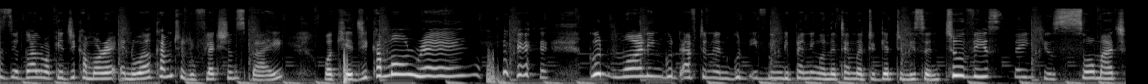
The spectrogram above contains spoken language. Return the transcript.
this is your girl Wakeji Kamore, and welcome to Reflections by Wakeji Kamore. good morning, good afternoon, good evening, depending on the time that you get to listen to this. Thank you so much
